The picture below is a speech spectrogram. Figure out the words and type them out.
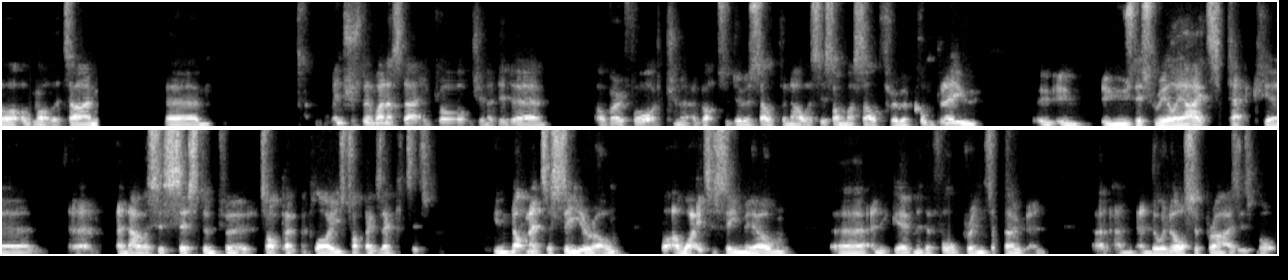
a lot, a lot of the time. Um, interesting, when I started coaching, I did. Um, I was very fortunate. I got to do a self analysis on myself through a company who who, who use this really high tech uh, uh, analysis system for top employees, top executives you're not meant to see your own, but I wanted to see my own, uh, and it gave me the full printout, and, and and there were no surprises. But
